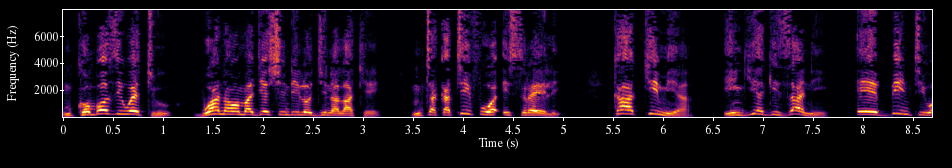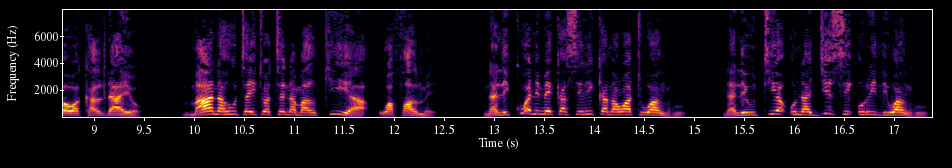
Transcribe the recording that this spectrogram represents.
mkombozi wetu bwana wa majeshi ndilo jina lake mtakatifu wa israeli. Kaa kimya ingia gizani e binti wa wakaldayo maana hutaitwa tena malkia wa falme. Nalikuwa nimekasirika na watu wangu naliutia unajisi urithi wangu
